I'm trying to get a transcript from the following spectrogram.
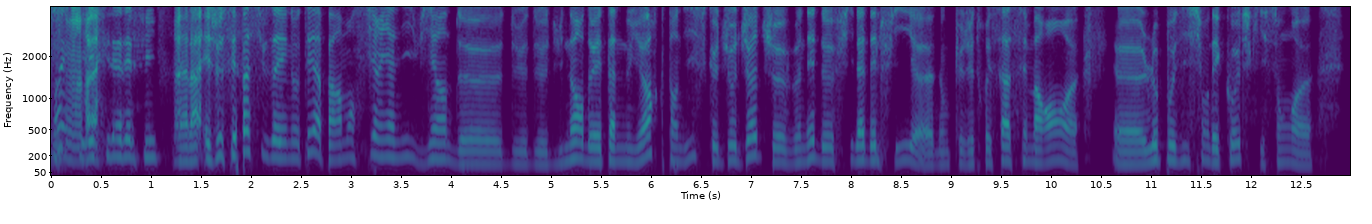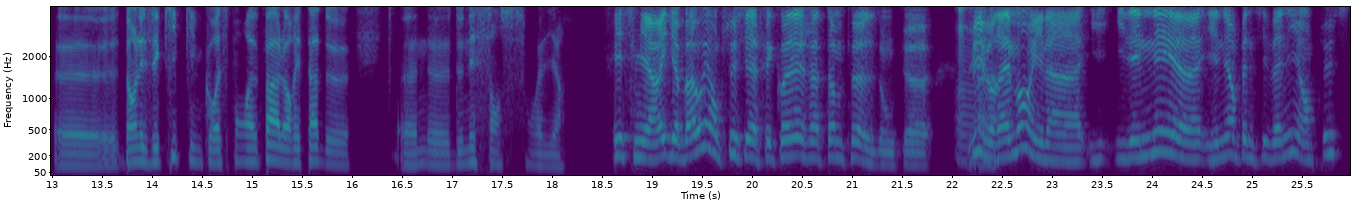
Ouais, il est Philadelphie. Voilà. Et je ne sais pas si vous avez noté, apparemment, Siriani vient de, de- de- du nord de l'État de New York, tandis que Joe Judge venait de Philadelphie. Euh, donc, j'ai trouvé ça assez marrant, euh, euh, l'opposition des coachs qui sont euh, euh, dans les équipes qui ne correspondent pas à leur état de, euh, de naissance, on va dire. Chris Miarik, ah bah oui, en plus, il a fait collège à Temple. Donc, euh, lui, vraiment, il, a, il, il est né, euh, il est né en Pennsylvanie en plus.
